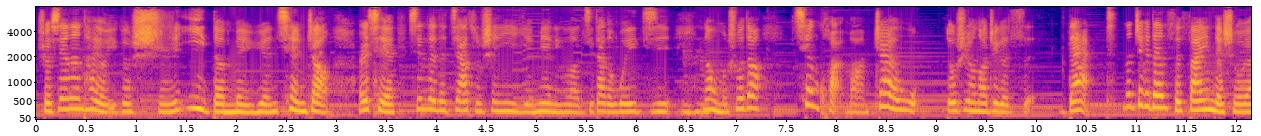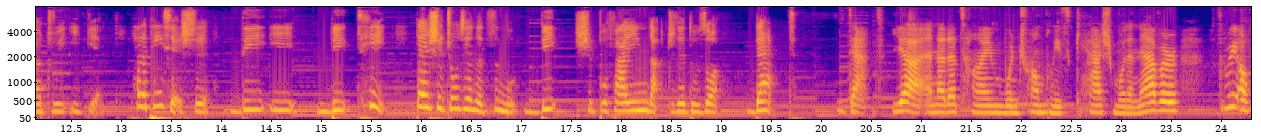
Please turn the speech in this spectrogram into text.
首先呢，他有一个十亿的美元欠账，而且现在的家族生意也面临了极大的危机。那我们说到欠款嘛，债务都是用到这个词 debt。那这个单词发音的时候要注意一点，它的拼写是 d e b t，但是中间的字母 b 是不发音的，直接读作 debt。Debt. Yeah, and at a time when Trump needs cash more than ever, three of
